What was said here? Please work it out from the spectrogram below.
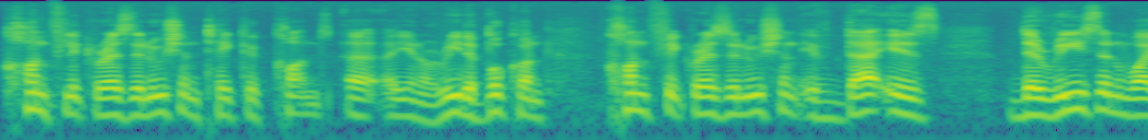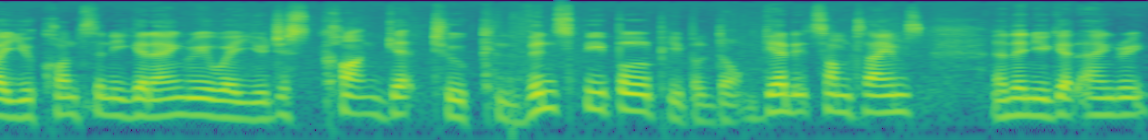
conflict resolution. Take a con- uh, you know read a book on conflict resolution. If that is the reason why you constantly get angry, where you just can't get to convince people, people don't get it sometimes, and then you get angry.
